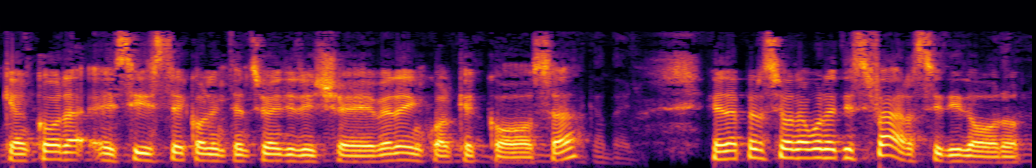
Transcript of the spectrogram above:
che ancora esiste con l'intenzione di ricevere in qualche cosa e la persona vuole disfarsi di loro,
